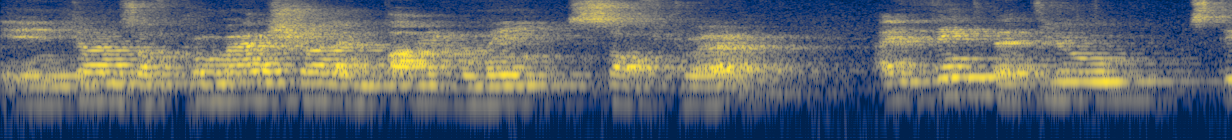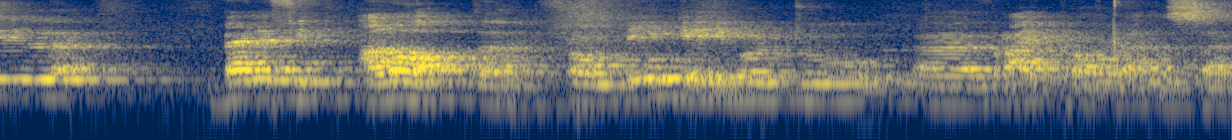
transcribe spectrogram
in terms of commercial and public domain software, I think that you still benefit a lot uh, from being able to uh, write programs uh,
